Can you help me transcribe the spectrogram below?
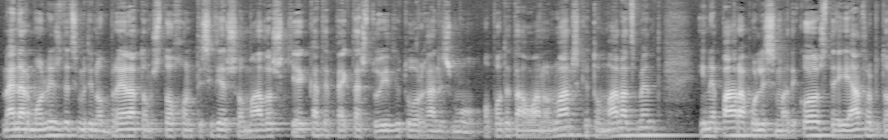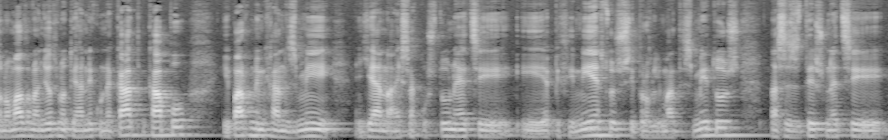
να εναρμονίζονται έτσι με την ομπρέλα των στόχων της ίδιας της ομάδος και κατ' επέκταση του ίδιου του οργανισμού. Οπότε τα one-on-ones και το management είναι πάρα πολύ σημαντικό ώστε οι άνθρωποι των ομάδων να νιώθουν ότι ανήκουν κάπου, υπάρχουν οι μηχανισμοί για να εισακουστούν έτσι οι επιθυμίες τους, οι προβληματισμοί τους, να συζητήσουν έτσι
